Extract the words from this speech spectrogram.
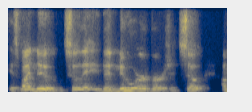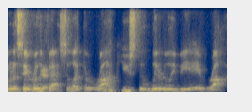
is my new. So the the newer version. So I'm gonna say really Okay. fast. So like the Rock used to literally be a rock,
